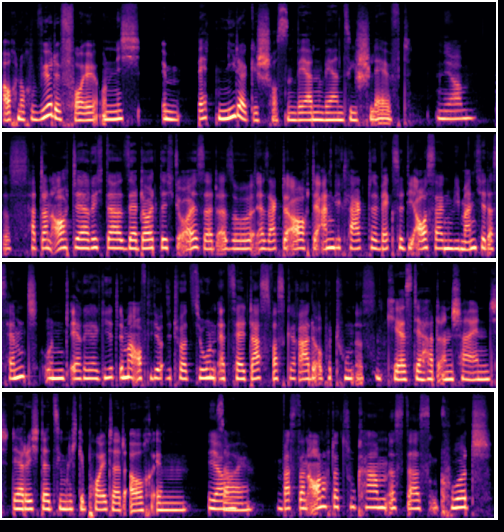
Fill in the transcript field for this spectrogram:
auch noch würdevoll und nicht im Bett niedergeschossen werden, während sie schläft. Ja, das hat dann auch der Richter sehr deutlich geäußert. Also er sagte auch, der Angeklagte wechselt die Aussagen wie manche das Hemd und er reagiert immer auf die Situation, erzählt das, was gerade opportun ist. Okay, also der hat anscheinend der Richter ziemlich gepoltert auch im ja. Saal. Was dann auch noch dazu kam, ist, dass Kurt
